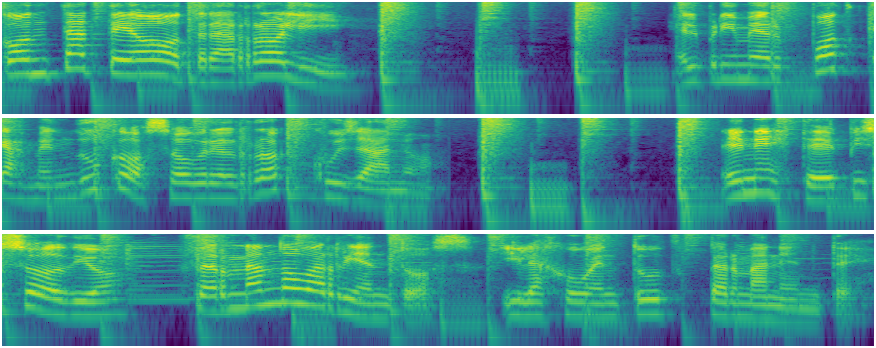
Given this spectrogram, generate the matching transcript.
Contate otra, Rolly. El primer podcast menduco sobre el rock cuyano. En este episodio, Fernando Barrientos y la juventud permanente.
